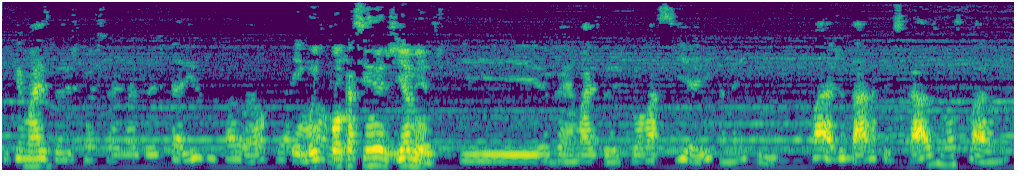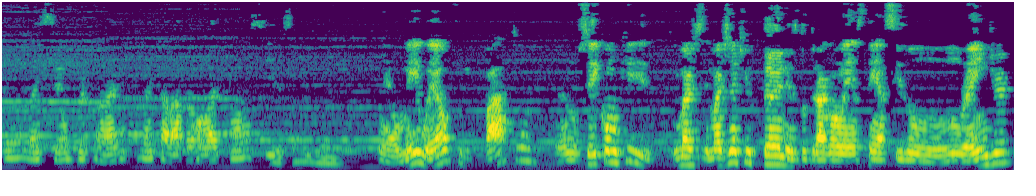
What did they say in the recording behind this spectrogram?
Porque mais dois e mais dois de carisma para o elfo. é Tem muito pouca sinergia mesmo. E ganha mais dois diplomacia aí também, que vai ajudar naqueles casos, mas claro, nunca vai ser um personagem que vai estar lá para rolar diplomacia, sem dúvida. É, o meio elfo, de fato, eu não sei como que. Imagina, imagina que o Thanos do Dragonlance tenha sido um, um Ranger,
